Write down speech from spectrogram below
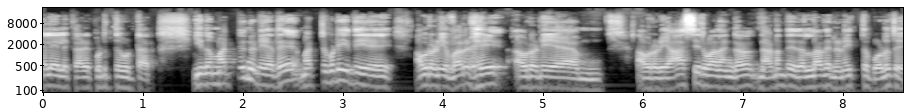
ஏழைகளுக்கு கொடுத்து விட்டார். இது மட்டும் கிடையாது மற்றபடி இது அவருடைய வருகை அவருடைய அவருடைய ஆசீர்வாதங்கள் நடந்த இதெல்லாத நினைத்த பொழுது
